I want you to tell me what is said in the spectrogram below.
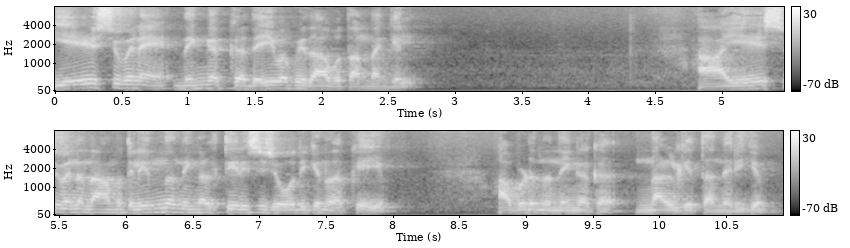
യേശുവിനെ നിങ്ങൾക്ക് ദൈവപിതാവ് തന്നെങ്കിൽ ആ യേശുവിന്റെ നാമത്തിൽ ഇന്ന് നിങ്ങൾ തിരിച്ചു ചോദിക്കുന്നതൊക്കെയും അവിടുന്ന് നിങ്ങൾക്ക് നൽകി തന്നിരിക്കും.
